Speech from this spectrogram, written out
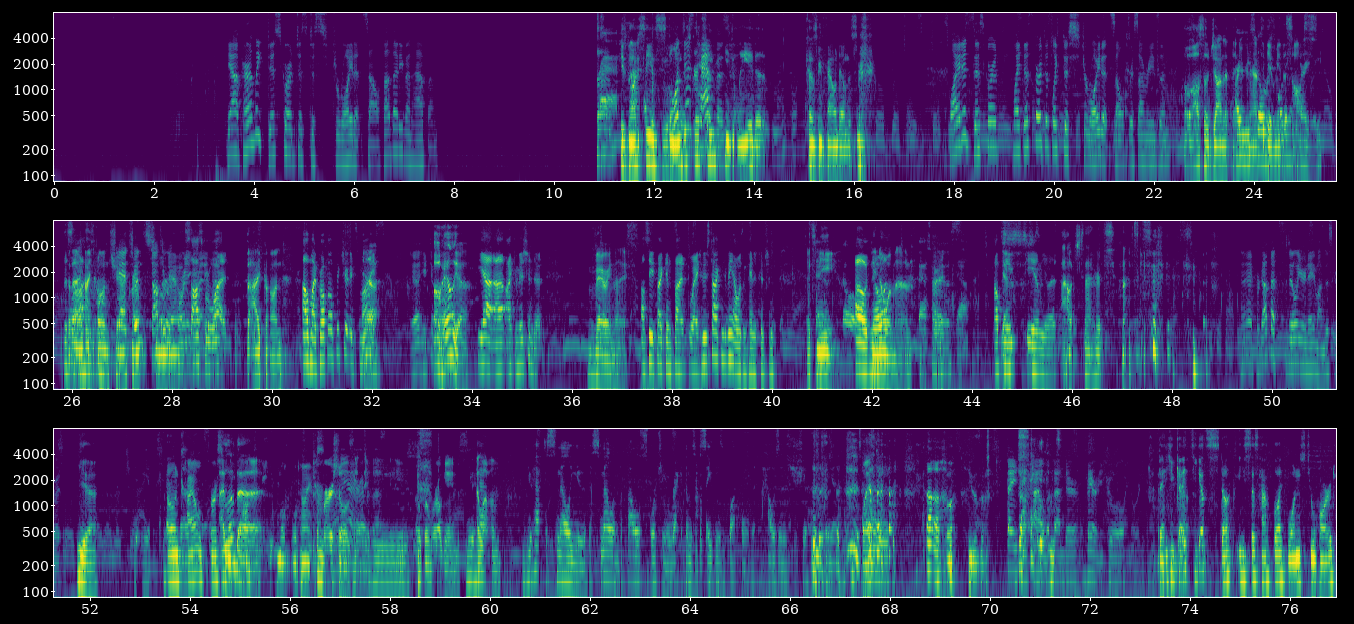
Yeah, apparently Discord just destroyed itself. How'd that even happen? He's Now, back. see his Steam What just description, happened? he deleted it because we found it on the server. Why did Discord my Discord just like destroyed itself for some reason? Oh, also Jonathan, Are you're gonna have to give me the recording at the sauce. least? The For that sauce? icon. Yeah, it Jack shouldn't Rabbit, stop the slow down. recording. Sauce for what? The icon. Oh, my profile picture? It's mine. Yeah. Yeah, he can. Oh hell yeah! Yeah, uh, I commissioned it. Very nice. I'll see if I can find. Wait, who's talking to me? I wasn't paying attention. It's me, No, Oh, the Noah. Noah man. bastard. Right. Yeah. I'll yes. PM you it. Ouch, that hurts. No, I'm just kidding. Hey, I forgot that's still your name on Discord. yeah. Get me a Oh, and Kyle first. I love the multiple times. Commercials Oh, yeah, I in remember like, Jeez. open world games. You I have- love them. You have to smell you, the smell of the foul, scorching rectums of Satan's butthole that houses shit dripping in it. What? Uh oh. Jesus. Thank you, Kyle Defender. Very cool. Thank you guys. he gets stuck. He says Half Life One's too hard.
